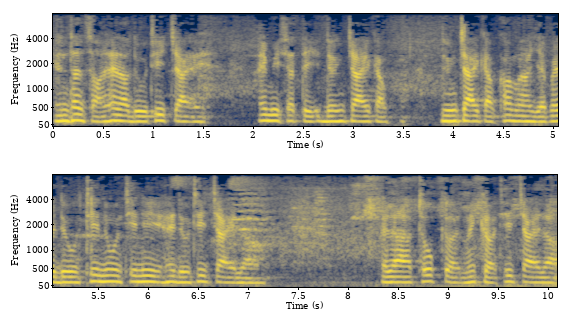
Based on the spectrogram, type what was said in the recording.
เห็นท่านสอนให้เราดูที่ใจ ให้มีสติดึงใจกับดึงใจกลับเข้ามา อย่าไปดูที่นู่นที่นี่ให้ดูที่ใจเรา เวลาทุกข์เกิดมันเกิดที่ใจเรา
